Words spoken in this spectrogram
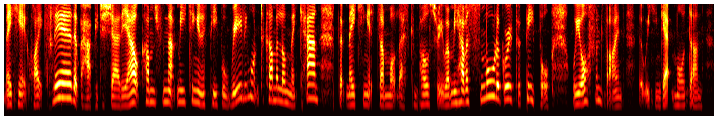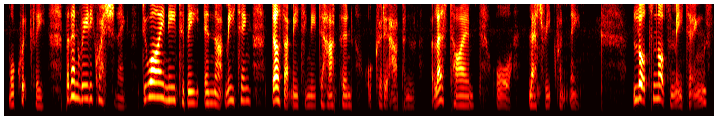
making it quite clear that we're happy to share the outcomes from that meeting. And if people really want to come along, they can, but making it somewhat less compulsory. When we have a smaller group of people, we often find that we can get more done more quickly. But then, really questioning do I need to be in that meeting? Does that meeting need to happen? Or could it happen for less time or less frequently? Lots and lots of meetings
